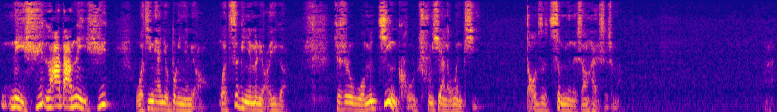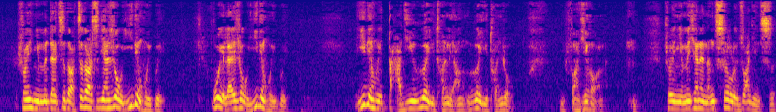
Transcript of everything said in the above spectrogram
内需拉大内需，我今天就不跟你聊，我只给你们聊一个，就是我们进口出现了问题，导致致命的伤害是什么？所以你们得知道，这段时间肉一定会贵，未来肉一定会贵，一定会打击恶意囤粮、恶意囤肉，你放心好了。所以你们现在能吃肉的抓紧吃。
